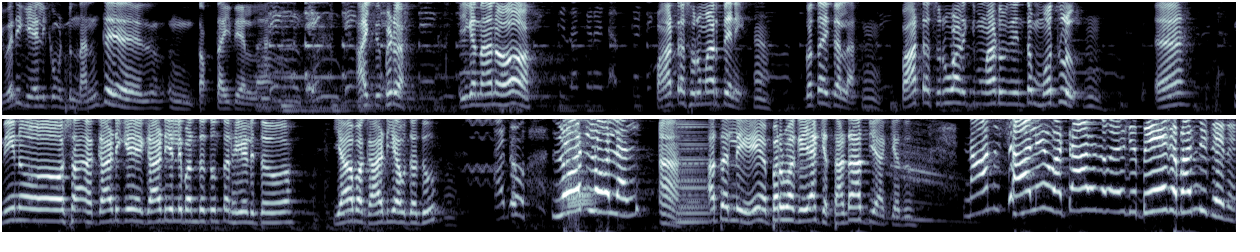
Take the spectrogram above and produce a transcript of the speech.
ಇವರಿಗೆ ಹೇಳಿಕೊಂಡ್ಬಿಟ್ಟು ನನ್ಗೆ ತಪ್ತಾ ಇದೆ ಅಲ್ಲ ಆಯ್ತು ಬಿಡು ಈಗ ನಾನು ಪಾಠ ಶುರು ಮಾಡ್ತೇನೆ. ಗೊತ್ತಾಯ್ತಲ್ಲ. ಪಾಠ ಶುರು ಮಾಡುವುದಕ್ಕಿಂತ ಮೊದಲು ನೀನು ಗಾಡಿಗೆ ಗಾಡಿಯಲ್ಲಿ ಬಂದದ್ದು ಅಂತ ಹೇಳಿದ್ದು. ಯಾವ ಗಾಡಿ ಯಾವ್ದದು? ಅದು ಲೋಡ್ ಲೋಲಲ್. ಅದರಲ್ಲಿ ಅದಲ್ಲಿ ಬರುವಾಗ ಯಾಕೆ ತಡಾದ್ ಯಾಕೆ ಅದು? ನಾನು ಶಾಲೆ ಒಳಗೆ ಬೇಗ ಬಂದಿದ್ದೇನೆ.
